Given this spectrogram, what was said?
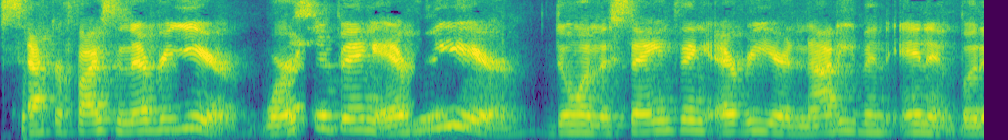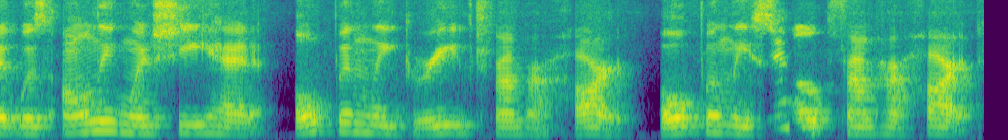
sacrificing every year, worshiping every year, doing the same thing every year, not even in it. But it was only when she had openly grieved from her heart, openly spoke from her heart,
